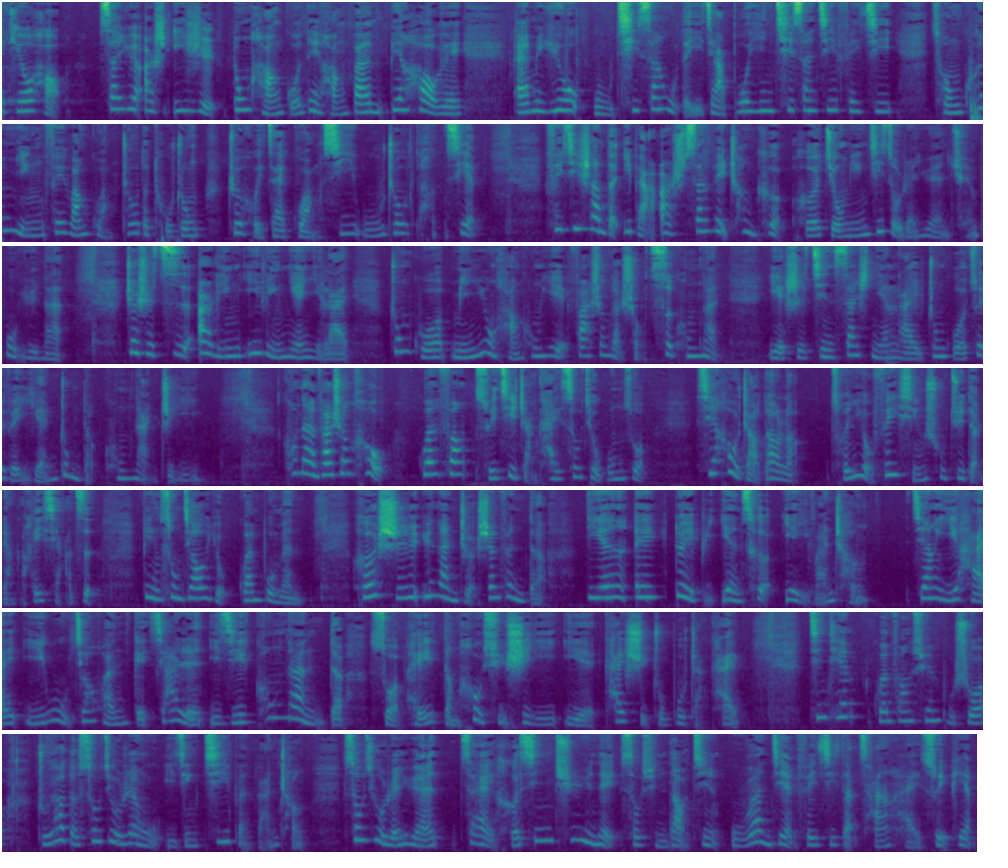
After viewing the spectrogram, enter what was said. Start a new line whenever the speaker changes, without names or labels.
位听友好，三月二十一日，东航国内航班编号为 MU 五七三五的一架波音七三七飞机，从昆明飞往广州的途中坠毁在广西梧州藤县。飞机上的一百二十三位乘客和九名机组人员全部遇难。这是自二零一零年以来中国民用航空业发生的首次空难，也是近三十年来中国最为严重的空难之一。空难发生后，官方随即展开搜救工作，先后找到了存有飞行数据的两个黑匣子，并送交有关部门核实遇难者身份的。DNA 对比验测业已完成，将遗骸遗物交还给家人，以及空难的索赔等后续事宜也开始逐步展开。今天，官方宣布说，主要的搜救任务已经基本完成，搜救人员在核心区域内搜寻到近五万件飞机的残骸碎片。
